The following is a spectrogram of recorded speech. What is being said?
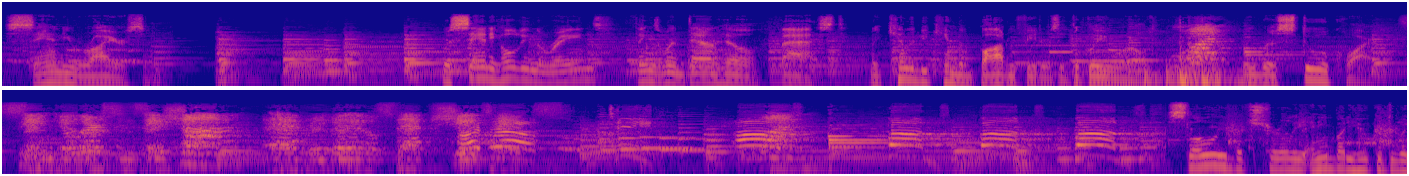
Sandy Ryerson. With Sandy holding the reins, things went downhill fast. McKinley became the bottom feeders of the Glee world. We were a stool choir. Singular sensation, every little step Eyebrows, teeth, Slowly but surely, anybody who could do a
